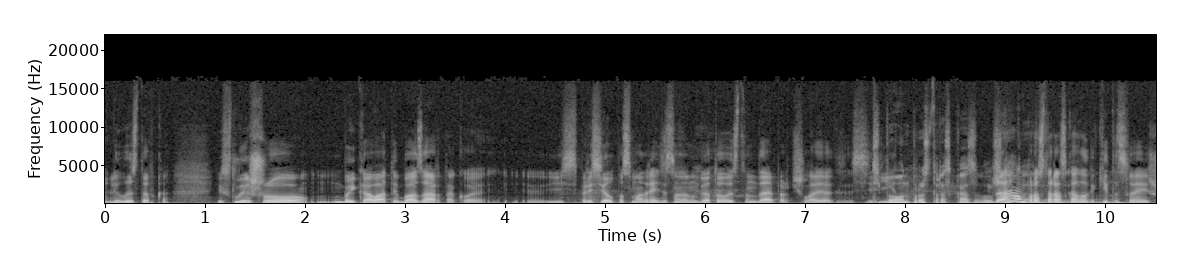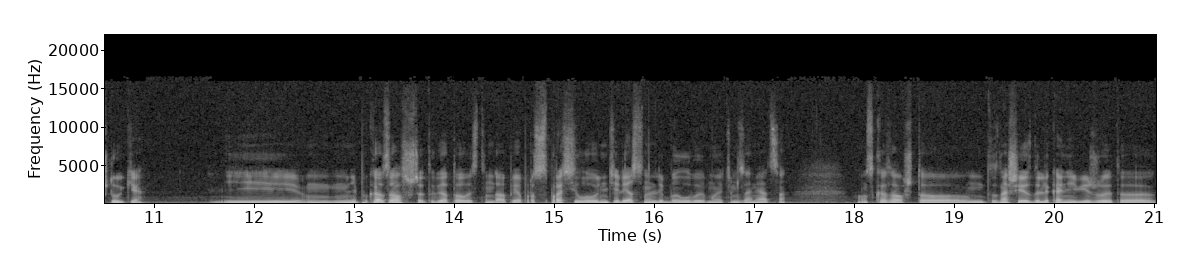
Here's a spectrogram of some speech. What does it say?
или выставка, и слышу бойковатый базар такой. И присел посмотреть, и смотрю, ну, готовый стендапер, человек сидит. Типа он просто рассказывал Да, он просто рассказывал какие-то свои штуки. И мне показалось, что это готовый стендап. Я просто спросил его, интересно ли было бы ему этим заняться. Он сказал, что, «Ну, ты знаешь, я издалека не вижу, это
